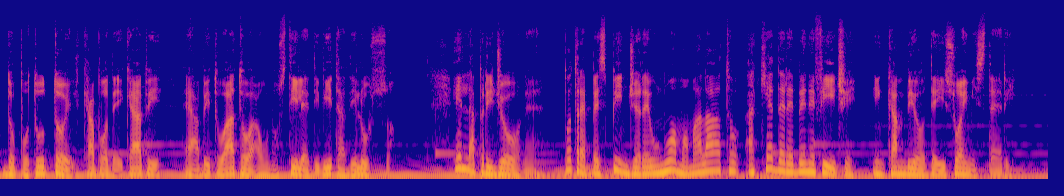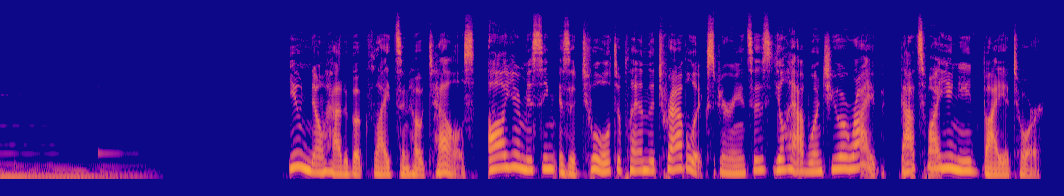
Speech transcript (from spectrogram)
Dopotutto il capo dei capi è abituato a uno stile di vita di lusso e la prigione potrebbe spingere un uomo malato a chiedere benefici in cambio dei suoi misteri. You know how to book flights and hotels. All you're missing is a tool to plan the travel experiences you'll have once you arrive. That's why you need Viator.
